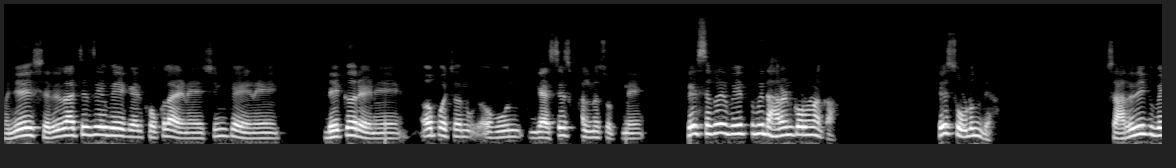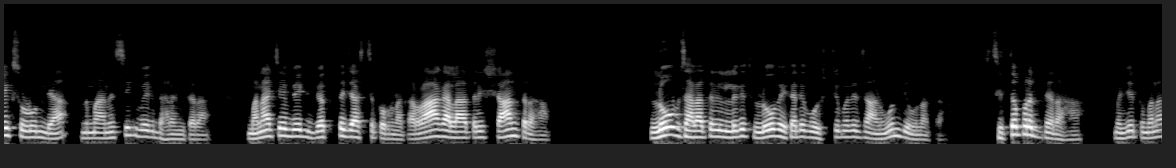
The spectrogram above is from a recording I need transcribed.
म्हणजे शरीराचे जे वेग आहेत खोकला येणे शिंक येणे ढेकर येणे अपचन होऊन गॅसेस खालणं सुटणे हे सगळे वेग तुम्ही धारण करू नका. हे सोडून द्या. शारीरिक वेग सोडून द्या आणि मानसिक वेग धारण करा. मनाचे वेग व्यक्त जास्त करू नका. राग आला तरी शांत राहा. लोभ झाला तरी लगेच लोभ एखाद्या गोष्टीमध्ये जाणवून देऊ नका. स्थितप्रज्ञ राहा म्हणजे तुम्हाला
